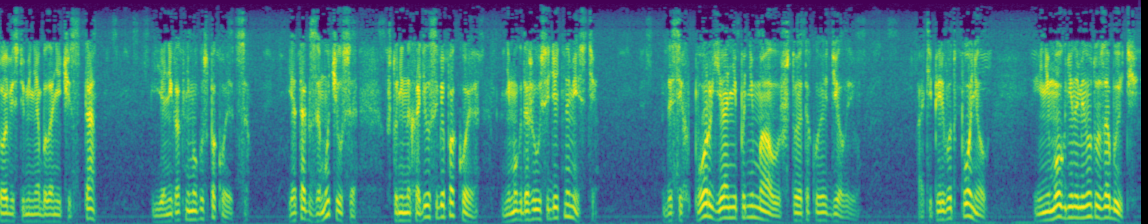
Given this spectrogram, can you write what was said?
Совесть у меня была нечиста, и я никак не мог успокоиться. Я так замучился, что не находил себе покоя, не мог даже усидеть на месте. До сих пор я не понимал, что я такое делаю. А теперь вот понял, и не мог ни на минуту забыть.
